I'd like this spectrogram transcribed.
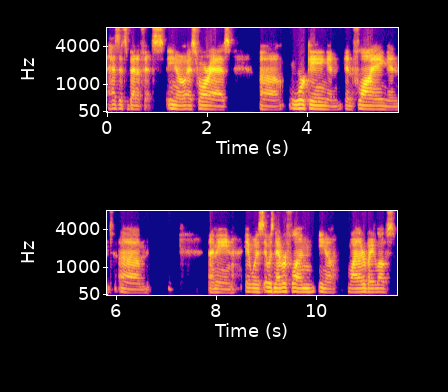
has its benefits, you know, as far as um, working and and flying and um, I mean, it was it was never fun, you know. While everybody loves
